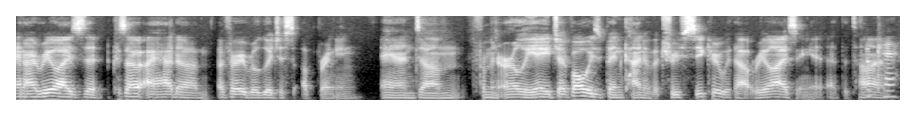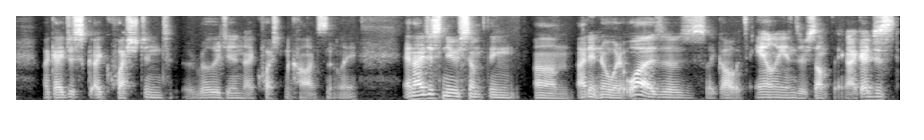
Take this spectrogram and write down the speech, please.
And I realized that because I, I had um, a very religious upbringing, and um, from an early age, I've always been kind of a truth seeker without realizing it at the time. okay, Like I just I questioned religion. I questioned constantly, and I just knew something. Um, I didn't know what it was. I was just like, oh, it's aliens or something. Like I just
